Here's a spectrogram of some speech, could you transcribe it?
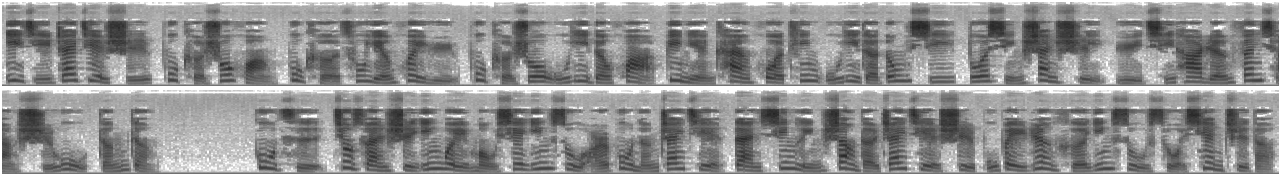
一级斋戒时，不可说谎，不可粗言秽语，不可说无意的话，避免看或听无意的东西，多行善事，与其他人分享食物等等。故此，就算是因为某些因素而不能斋戒，但心灵上的斋戒是不被任何因素所限制的，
